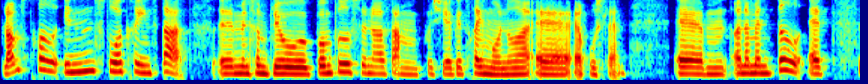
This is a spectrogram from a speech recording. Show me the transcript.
blomstrede inden Storkrigens start, øh, men som blev bombet sønder og sammen på cirka tre måneder af, af Rusland. Øhm, og når man ved, at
